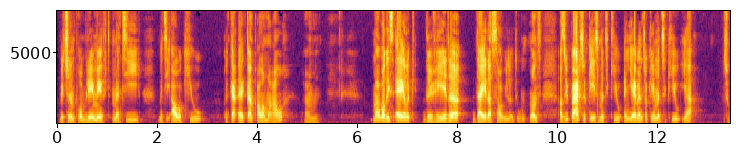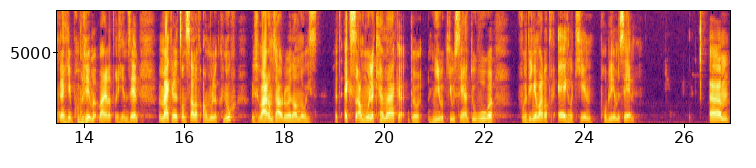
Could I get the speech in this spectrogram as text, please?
beetje een probleem heeft met die, met die oude cue? Het kan, kan allemaal. Um, maar wat is eigenlijk de reden dat je dat zou willen doen? Want als je paard oké is met de cue en jij bent oké met de cue, ja, zoek dan geen problemen waar dat er geen zijn. We maken het onszelf al moeilijk genoeg. Dus waarom zouden we dan nog eens het extra moeilijk gaan maken door nieuwe cues te gaan toevoegen voor dingen waar dat er eigenlijk geen problemen zijn? Um,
